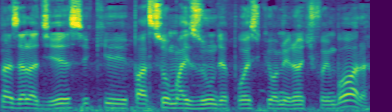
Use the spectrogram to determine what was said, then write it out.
Mas ela disse que passou mais um depois que o almirante foi embora.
